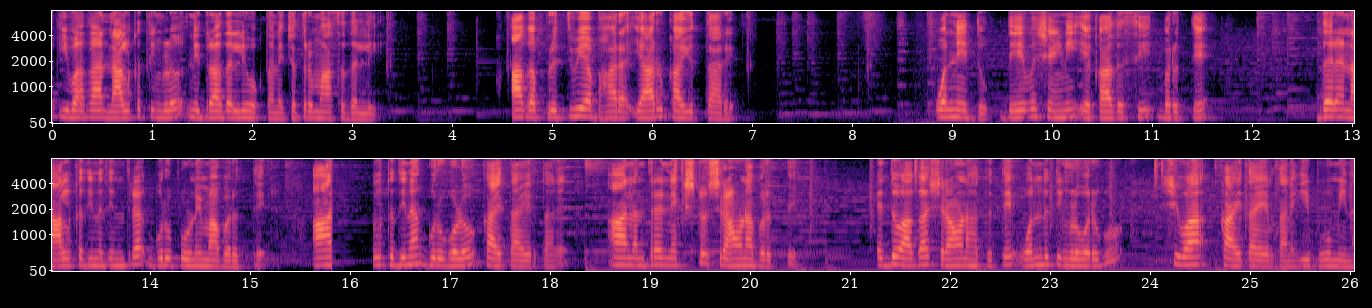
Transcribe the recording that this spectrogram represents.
ಇವಾಗ ನಾಲ್ಕು ತಿಂಗಳು ನಿದ್ರಾದಲ್ಲಿ ಹೋಗ್ತಾನೆ, ಚತುರ್ಮಾಸದಲ್ಲಿ. ಆಗ ಪೃಥ್ವಿಯ ಭಾರ ಯಾರು ಕಾಯುತ್ತಾರೆ? ಒಂದೇದ್ದು ದೇವಶೈಣಿ ಏಕಾದಶಿ ಬರುತ್ತೆ. ಅದರ ನಾಲ್ಕು ದಿನದಿಂದ ಗುರು ಪೂರ್ಣಿಮಾ ಬರುತ್ತೆ. ಆ ನಾಲ್ಕು ದಿನ ಗುರುಗಳು ಕಾಯ್ತಾ ಇರ್ತಾರೆ. ಆ ನಂತರ ನೆಕ್ಸ್ಟು ಶ್ರಾವಣ ಬರುತ್ತೆ. ಎದ್ದು ಆಗ ಶ್ರಾವಣ ಹತ್ತುತ್ತೆ, ಒಂದು ತಿಂಗಳವರೆಗೂ ಶಿವ ಕಾಯ್ತಾ ಇರ್ತಾನೆ ಈ ಭೂಮಿನ.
